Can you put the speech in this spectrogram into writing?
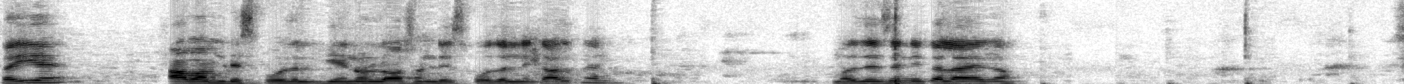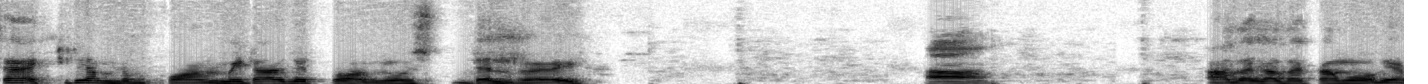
सही है? अब हम डिस्पोजल गेन और लॉस ऑन डिस्पोजल निकालते हैं। मज़े से निकल आएगा। सर एक्चुअली हम लोग फॉर्म में डाल के तो ऑलमोस्ट डन राइट हाँ। आधा का आधा कम हो गया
